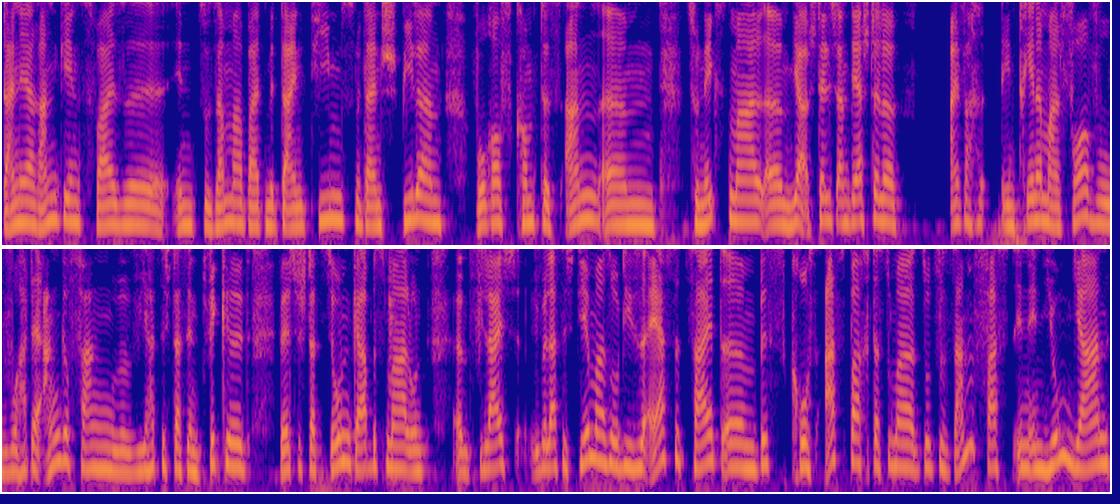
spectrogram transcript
deine Herangehensweise in Zusammenarbeit mit deinen Teams, mit deinen Spielern, worauf kommt es an? Ähm, zunächst mal, ähm, ja, stelle ich an der Stelle einfach den Trainer mal vor, wo, wo hat er angefangen, wie hat sich das entwickelt, welche Stationen gab es mal und ähm, vielleicht überlasse ich dir mal so diese erste Zeit ähm, bis Groß Asbach, dass du mal so zusammenfasst in, in jungen Jahren,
